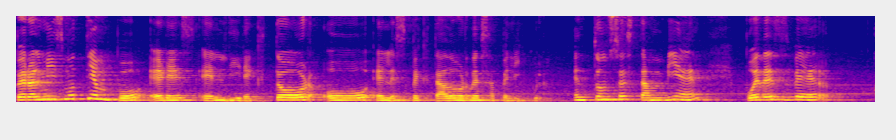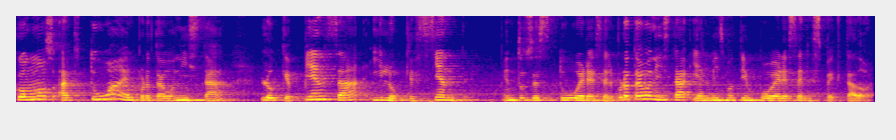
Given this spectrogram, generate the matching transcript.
pero al mismo tiempo eres el director o el espectador de esa película. Entonces también puedes ver cómo actúa el protagonista, lo que piensa y lo que siente. Entonces tú eres el protagonista y al mismo tiempo eres el espectador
